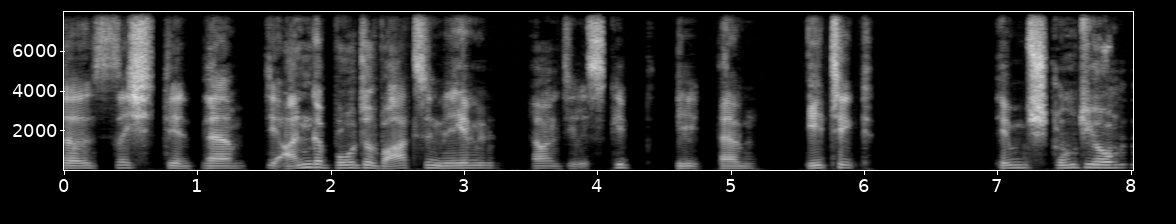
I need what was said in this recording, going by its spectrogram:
äh, sich den, äh, die Angebote wahrzunehmen, äh, die es gibt, die ähm, Ethik im Studium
